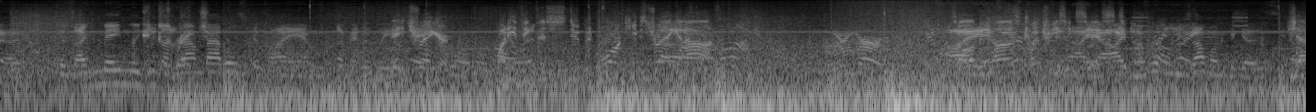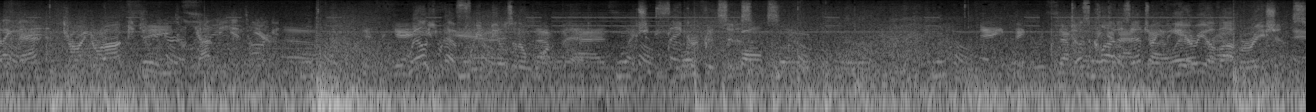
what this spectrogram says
I, because I mainly do In the gun ground range. battles because I am admittedly. Hey, a Trigger, why do you think this stupid war keeps dragging on? Here he goes. It's all I- because countries I, exist. I prefer to use that one because you know, Shouting that and throwing a rock States. got me in here. uh, in the game. Well, you have free meals and a warm bed. has, You should thank our good citizens. bomb load Missile. or Anything resembling Dust Cloud is entering the area of operations.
